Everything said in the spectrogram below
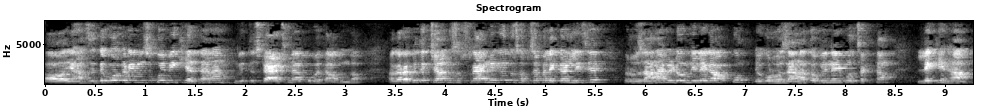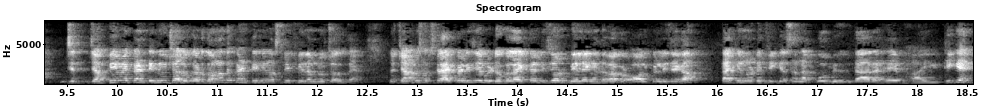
यहाँ से देखो अगर इनमें से कोई भी खेलता है ना विद स्टैट्स में आपको बता दूँगा। अगर अभी तक चैनल सब्सक्राइब नहीं किया तो सबसे पहले कर लीजिए। रोज़ाना वीडियो मिलेगा आपको। देखो रोज़ाना तो अभी नहीं बोल सकता लेकिन हाँ जब भी मैं कंटिन्यू चालू करता हूँ ना तो कंटिन्यूसली फ़िल्म जो चलते हैं। तो चैनल को सब्सक्राइब कर लीजिए वीडियो को लाइक कर लीजिए और बेल आइकन दबाकर ऑल कर लीजिएगा, ताकि नोटिफिकेशन आपको मिलता रहे भाई, ठीक है?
